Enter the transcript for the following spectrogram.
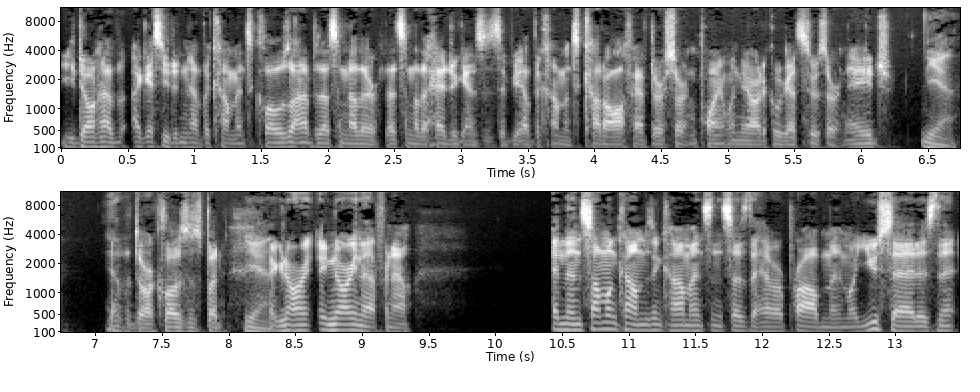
you don't have. I guess you didn't have the comments closed on it, but that's another that's another hedge against this. If you have the comments cut off after a certain point when the article gets to a certain age, Yeah. Yeah, the door closes. But Yeah. ignoring ignoring that for now. And then someone comes and comments and says they have a problem. And what you said is that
